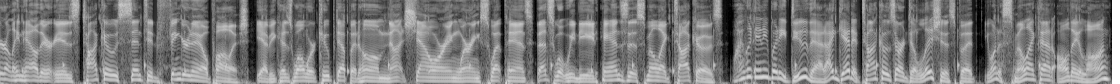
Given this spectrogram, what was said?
apparently now there is taco scented fingernail polish. Yeah, because while we're cooped up at home, not showering, wearing sweatpants, that's what we need. Hands that smell like tacos. Why would anybody do that? I get it. Tacos are delicious, but you want to smell like that all day long?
